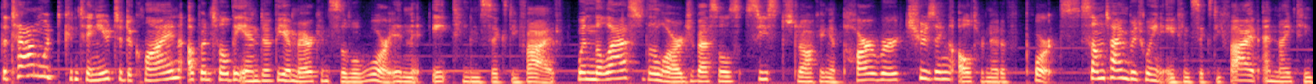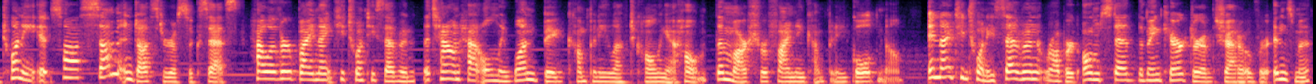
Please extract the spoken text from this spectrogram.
The town would continue to decline up until the end of the American Civil War in 1865, when the last of the large vessels ceased docking at the harbor, choosing alternative ports. Sometime between 1865 and 1920, it saw some industrial success. However, by 1927, the town had only one big company left calling it home, the Marsh Refining Company Gold Mill. In 1927, Robert Olmsted, the main character of The Shadow over Innsmouth,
